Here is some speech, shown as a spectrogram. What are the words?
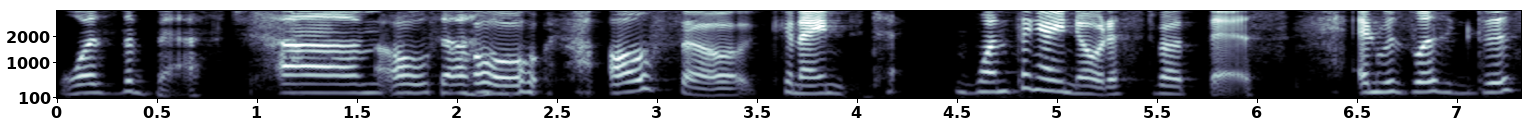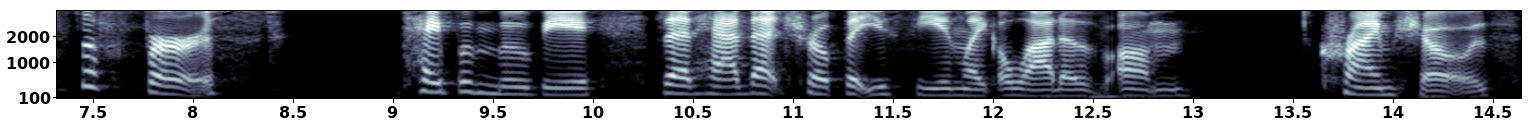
was the best. Um, also so, also can i t- one thing i noticed about this and was like this the first type of movie that had that trope that you see in like a lot of um crime shows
